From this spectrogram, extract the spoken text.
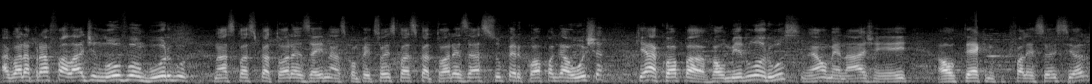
agora para falar de Novo Hamburgo nas classificatórias aí, nas competições classificatórias da Supercopa Gaúcha, que é a Copa Valmir Lorus, né, homenagem aí ao técnico que faleceu esse ano,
